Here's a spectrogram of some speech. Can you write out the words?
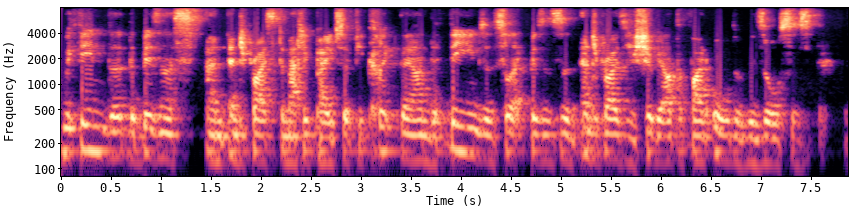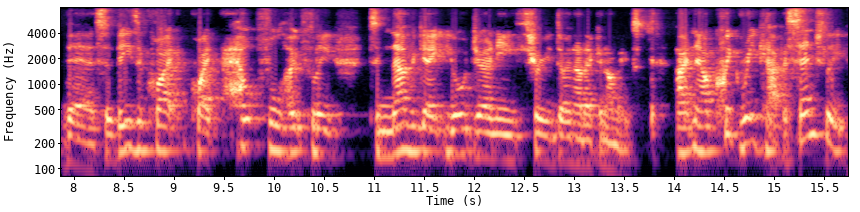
within the, the business and enterprise thematic page. So if you click down the themes and select business and enterprise, you should be able to find all the resources there. So these are quite quite helpful, hopefully, to navigate your journey through donut economics. All right, now, quick recap. Essentially,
